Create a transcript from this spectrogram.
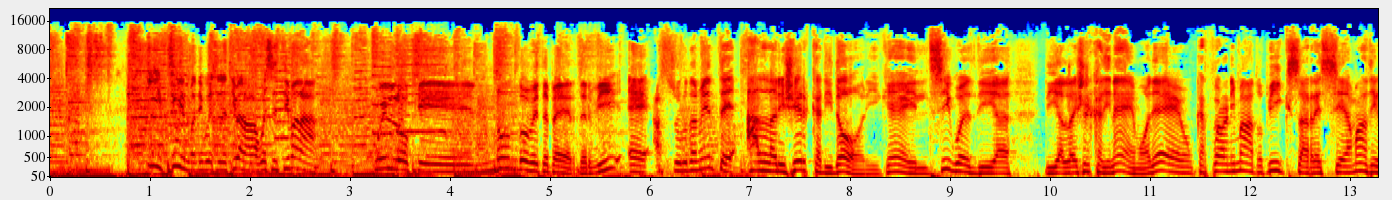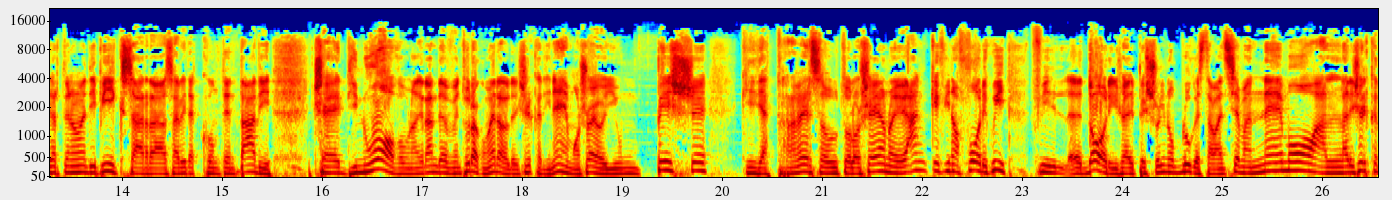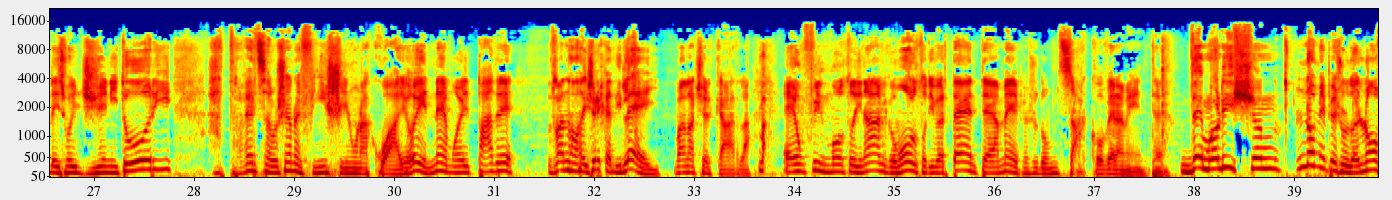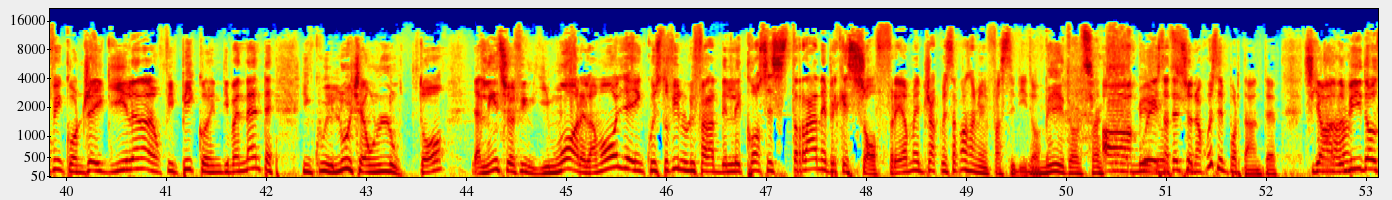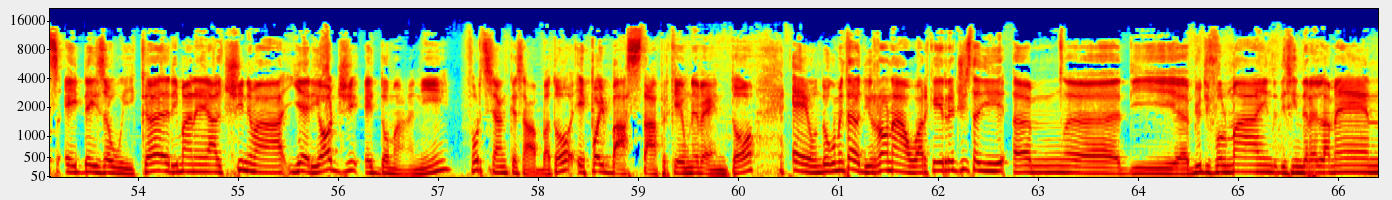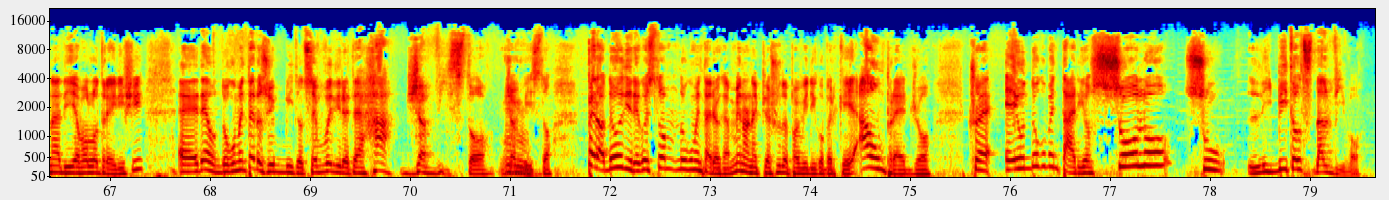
Il film di questa settimana, questa settimana quello che non dovete perdervi è assolutamente Alla ricerca di Dory, che è il sequel di, uh, di Alla ricerca di Nemo ed è un cartone animato Pixar e se amate i cartoni animati Pixar sarete accontentati. C'è di nuovo una grande avventura come era Alla ricerca di Nemo, cioè un pesce che attraversa tutto l'oceano e anche fino a fuori. Qui eh, Dory, cioè il pesciolino blu che stava insieme a Nemo, alla ricerca dei suoi genitori, attraversa l'oceano e finisce in un acquario e Nemo e il padre vanno alla ricerca di lei, vanno a cercarla. Ma è un film molto dinamico, molto divertente. A me è piaciuto un sacco, veramente. Demolition? Non mi è piaciuto. Il nuovo film con Jay Gillen è un film piccolo, indipendente, in cui lui c'è un lutto. All'inizio del film gli muore la moglie, e in questo film lui farà delle cose strane perché soffre. A me già questa cosa mi ha infastidito. Beatles, anche oh, Beatles. Questa, attenzione, questo è importante. Si chiama ah. The Beatles 8 Days a Week. Rimane al cinema ieri, oggi e domani. Forse anche sabato. E poi basta perché è un evento. È un documentario di Ron Howard, che è il regista di. Um, uh, di eh, Beautiful Mind, di Cinderella Man, di Apollo 13 ed è un documentario sui Beatles e voi direte ah già visto, già mm. visto. Però devo dire questo documentario che a me non è piaciuto e poi vi dico perché, ha un pregio, cioè è un documentario solo sui Beatles dal vivo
